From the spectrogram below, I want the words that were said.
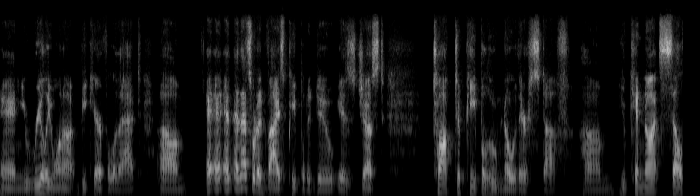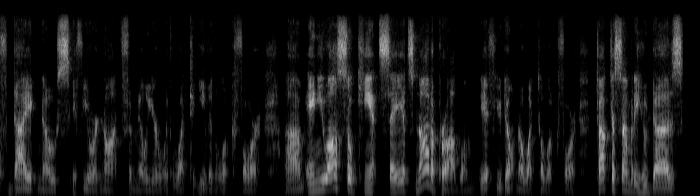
and you really want to be careful of that. Um, and, and, that's what I advise people to do is just talk to people who know their stuff. Um, you cannot self-diagnose if you are not familiar with what to even look for. Um, and you also can't say it's not a problem if you don't know what to look for. Talk to somebody who does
